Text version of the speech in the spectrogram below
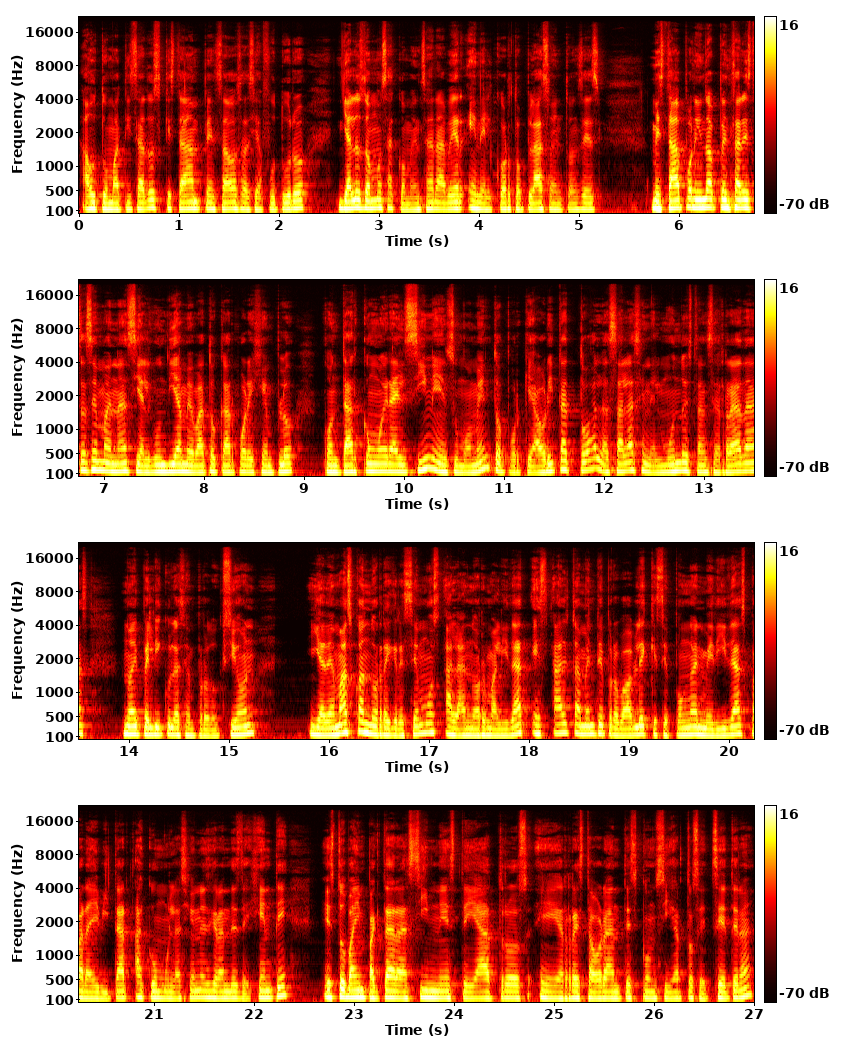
automatizados que estaban pensados hacia futuro ya los vamos a comenzar a ver en el corto plazo. Entonces me estaba poniendo a pensar esta semana si algún día me va a tocar, por ejemplo, contar cómo era el cine en su momento, porque ahorita todas las salas en el mundo están cerradas, no hay películas en producción, y además cuando regresemos a la normalidad es altamente probable que se pongan medidas para evitar acumulaciones grandes de gente. Esto va a impactar a cines, teatros, eh, restaurantes, conciertos, etc.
